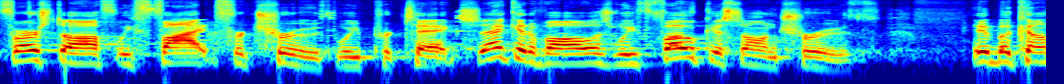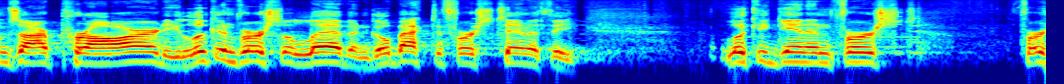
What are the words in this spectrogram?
first off, we fight for truth, we protect. Second of all, is we focus on truth. It becomes our priority. Look in verse 11. Go back to 1 Timothy. Look again in 1, 1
